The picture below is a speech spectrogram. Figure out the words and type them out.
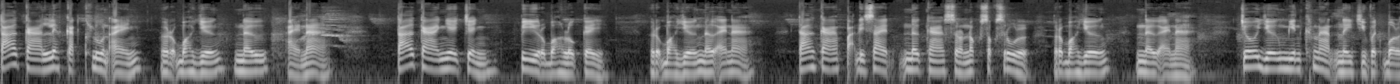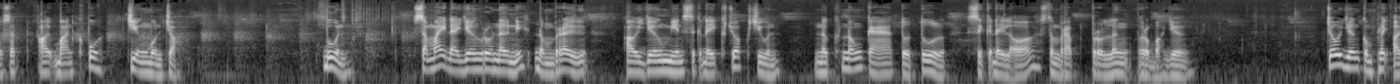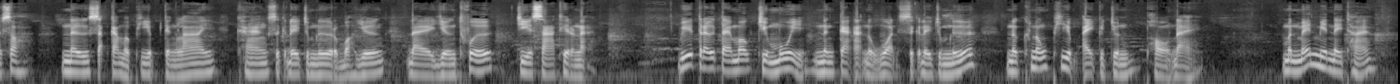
តើការលះកាត់ខ្លួនឯងរបស់យើងនៅឯណាតើការញែកចេញពីរបស់លោកីរបស់យើងនៅឯណាតើការបដិសេធនៅការស្រណុកសុខស្រួលរបស់យើងនៅឯណា ចូលយើងមានຂណាតនៃជីវិតបរិសុទ្ធឲ្យបានខ្ពស់ជាងមុនចោះ4សម័យដែលយើងរស់នៅនេះតម្រូវឲ្យយើងមានសេចក្តីខ្ជាប់ខ្ជួន នៅក្នុងការទទួលសេចក្តីល្អសម្រាប់ប្រលឹងរបស់យើង ចូលយើងកុំភ្លេចឲ្យសោះនៅសកម្មភាពទាំងឡាយខាងសេចក្តីជំនឿរបស់យើង ដែលយើងធ្វើជាសាធារណៈ វាត្រូវតែមកជាមួយនឹងការអនុវត្តសេចក្តីជំនឿនៅក្នុងភាពឯកជនផងដែរមិនមែនមានន័យថា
